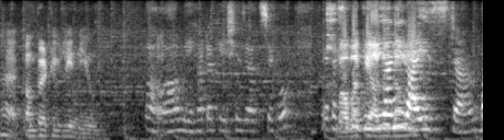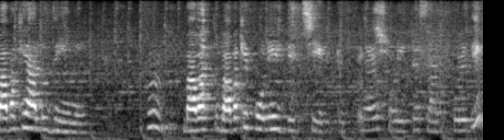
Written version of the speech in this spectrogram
হ্যাঁ কম্পারেটিভলি নিউ বাবা মেঘাটা কেসে যাচ্ছে গো? এটা শুধু বিরিয়ানি। রাইসটা বাবাকে আলু দিইনি। হুম বাবা বাবাকে পনির দিচ্ছি একটু। আচ্ছা। পনিরটা সার্ভ করে দিই।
